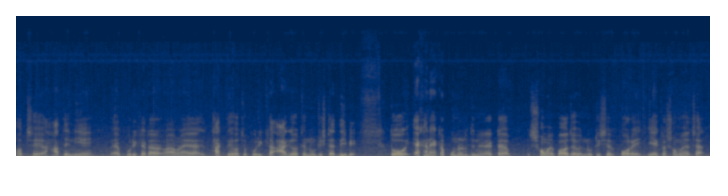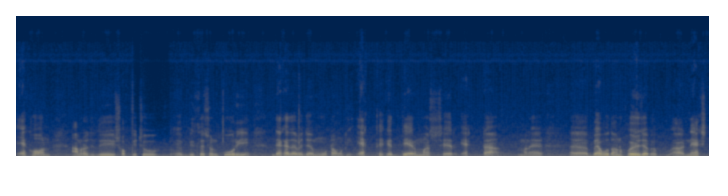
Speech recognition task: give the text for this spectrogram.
হচ্ছে হাতে নিয়ে পরীক্ষাটা মানে থাকতে হচ্ছে পরীক্ষা আগে হচ্ছে নোটিশটা দিবে। তো এখানে একটা পনেরো দিনের একটা সময় পাওয়া যাবে নোটিশের পরে, এই একটা সময় আছে। এখন আমরা যদি সব কিছু বিশ্লেষণ করি, দেখা যাবে যে মোটামুটি এক থেকে দেড় মাসের একটা মানে ব্যবধান হয়ে যাবে নেক্সট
